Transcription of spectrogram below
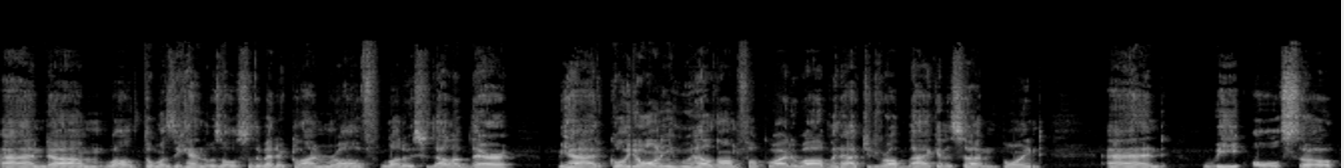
And um, well, Thomas de was also the better climber of Lotto Soudal up there. We had Colleoni who held on for quite a while but had to drop back at a certain point. And we also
